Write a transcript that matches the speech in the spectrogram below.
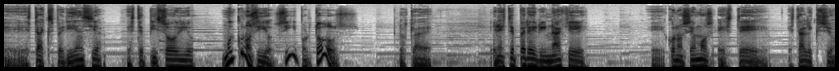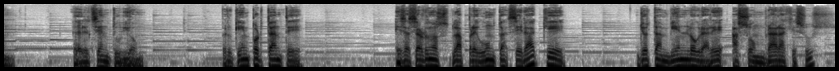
eh, esta experiencia, este episodio muy conocido, sí, por todos los que en este peregrinaje eh, conocemos este, esta lección del centurión. Pero qué importante es hacernos la pregunta, ¿será que yo también lograré asombrar a Jesús?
